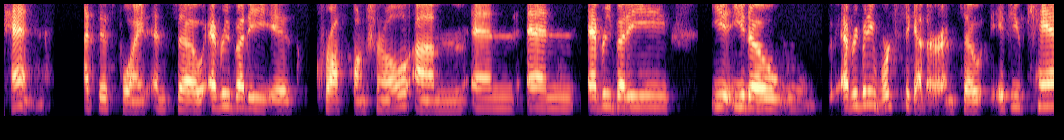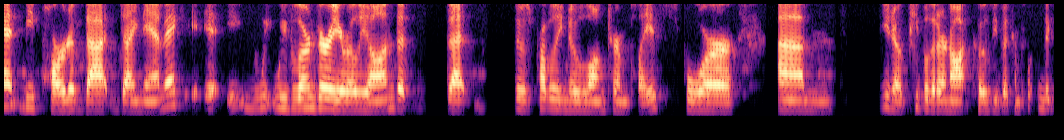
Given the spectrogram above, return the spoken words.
10 at this point. And so everybody is cross functional um, and and everybody you, you, know everybody works together. And so if you can't be part of that dynamic it, it, we, we've learned very early on that that there's probably no long-term place for um, you know people that are not cozy but compl-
